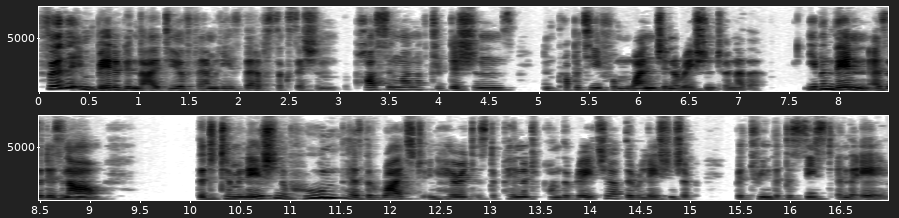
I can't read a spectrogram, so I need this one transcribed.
Further embedded in the idea of family is that of succession, the passing on of traditions and property from one generation to another. Even then, as it is now, the determination of whom has the right to inherit is dependent upon the nature of the relationship between the deceased and the heir,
